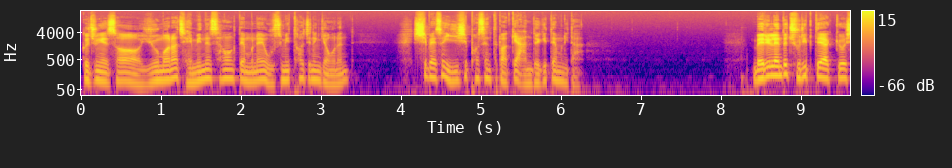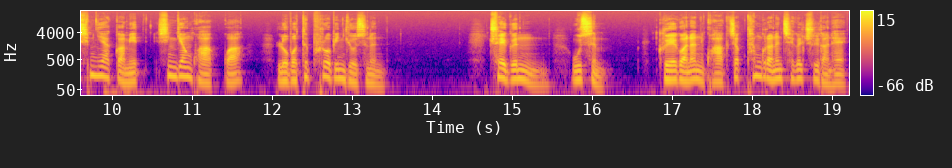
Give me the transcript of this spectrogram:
그 중에서 유머나 재밌는 상황 때문에 웃음이 터지는 경우는 10에서 20%밖에 안 되기 때문이다. 메릴랜드 주립대학교 심리학과 및 신경과학과 로버트 프로빈 교수는 최근 웃음, 그에 관한 과학적 탐구라는 책을 출간해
